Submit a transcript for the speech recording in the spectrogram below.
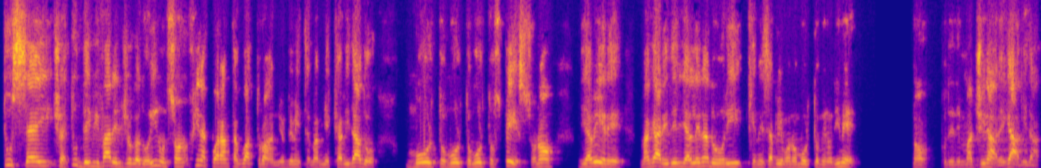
tu sei, cioè tu devi fare il giocatore. Io non sono fino a 44 anni, ovviamente, ma mi è capitato molto, molto, molto spesso, no? Di avere magari degli allenatori che ne sapevano molto meno di me. No? Potete immaginare, capita,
